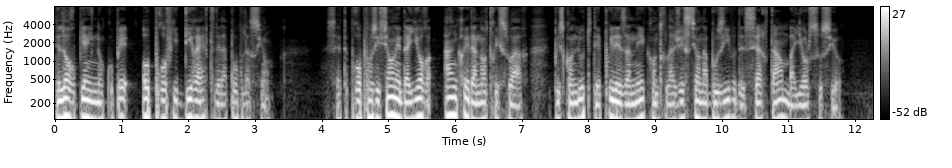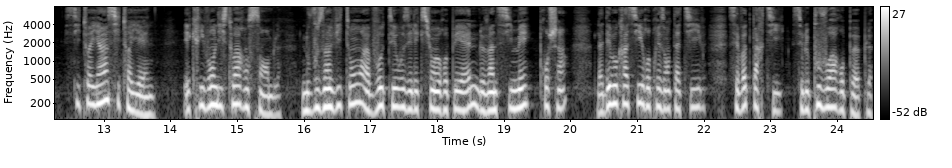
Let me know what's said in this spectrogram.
de leurs biens inoccupés au profit direct de la population. Cette proposition est d'ailleurs ancrée dans notre histoire, puisqu'on lutte depuis des années contre la gestion abusive de certains bailleurs sociaux. Citoyens, citoyennes, écrivons l'histoire ensemble. Nous vous invitons à voter aux élections européennes le 26 mai prochain. La démocratie représentative, c'est votre parti, c'est le pouvoir au peuple,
